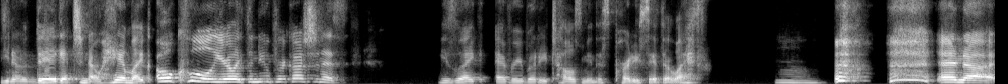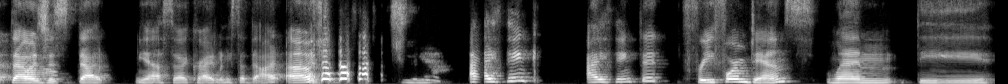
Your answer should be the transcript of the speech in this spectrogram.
you know they get to know him like oh cool you're like the new percussionist he's like everybody tells me this party saved their life mm. and uh, that was just that yeah so i cried when he said that um, i think i think that freeform dance when the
